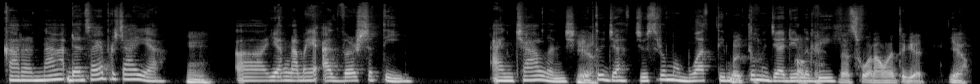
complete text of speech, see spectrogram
Karena dan saya percaya Hmm. uh, yang namanya adversity and challenge Iya. itu ju- justru membuat tim itu Betul. menjadi Oke, lebih That's what I wanted to get. Ya.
